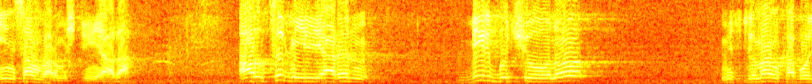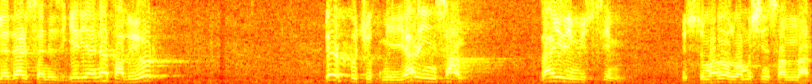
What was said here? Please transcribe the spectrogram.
insan varmış dünyada. 6 milyarın bir buçuğunu Müslüman kabul ederseniz geriye ne kalıyor? Dört buçuk milyar insan. Gayrimüslim. Müslüman olmamış insanlar.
